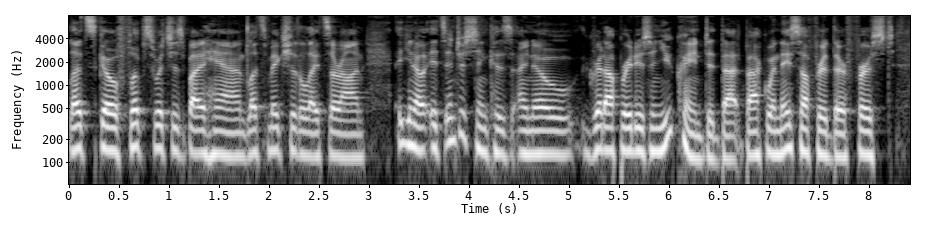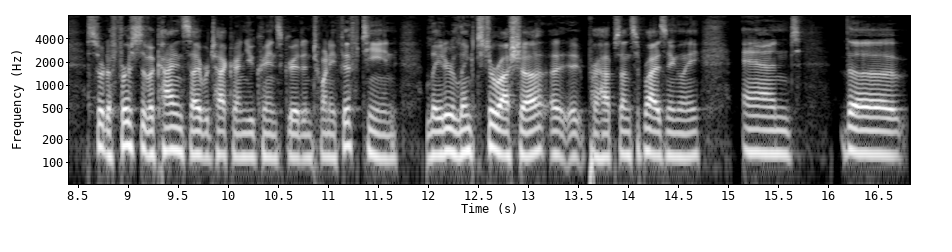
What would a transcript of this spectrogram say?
let's go flip switches by hand. Let's make sure the lights are on. You know, it's interesting because I know grid operators in Ukraine did that back when they suffered their first sort of first of a kind cyber attack on Ukraine's grid in 2015. Later linked to Russia, uh, perhaps unsurprisingly, and the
